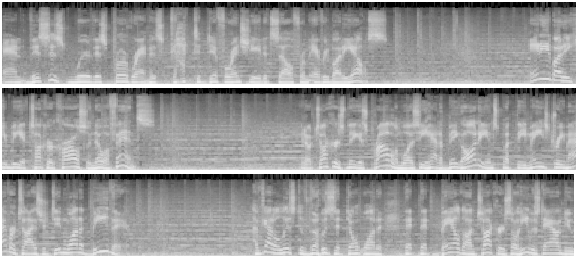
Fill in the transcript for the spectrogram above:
And this is where this program has got to differentiate itself from everybody else. Anybody can be a Tucker Carlson, no offense. You know, Tucker's biggest problem was he had a big audience, but the mainstream advertisers didn't want to be there. I've got a list of those that don't want to that that bailed on Tucker, so he was down to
